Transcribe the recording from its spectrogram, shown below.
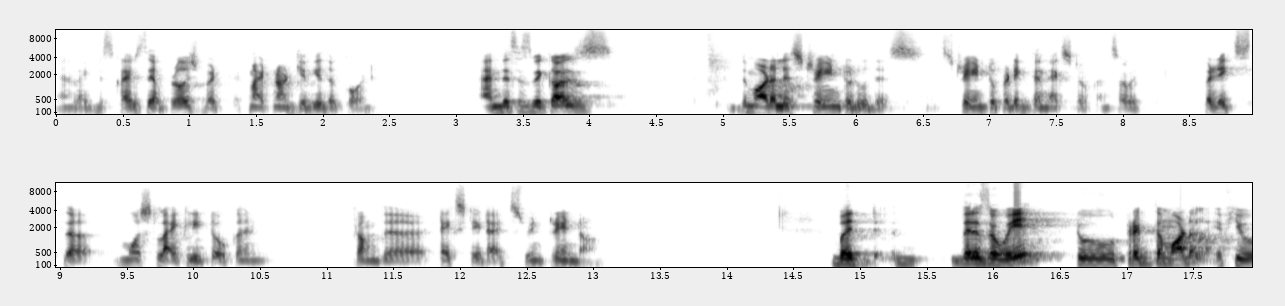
and like describes the approach, but it might not give you the code. And this is because the model is trained to do this. It's trained to predict the next token. So it predicts the most likely token from the text data it's been trained on. But there is a way to trick the model if you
